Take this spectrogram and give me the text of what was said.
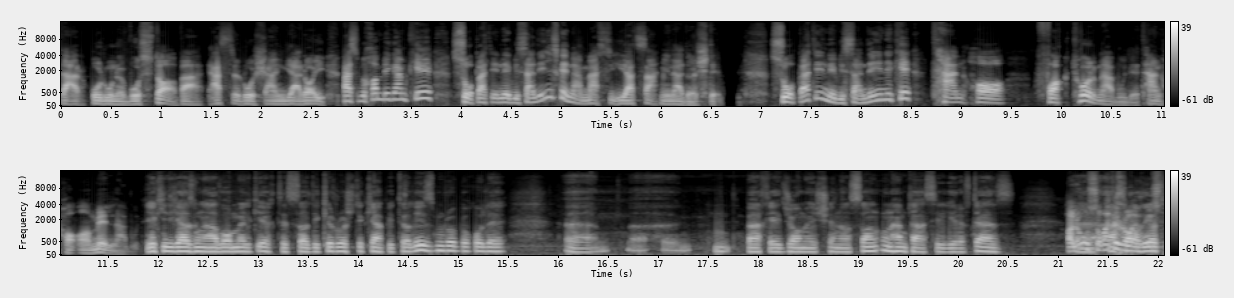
در قرون وسطا و عصر روشنگرایی. پس می‌خوام بگم که صحبت نویسنده نیست که نه مسیحیت سهمی نداشته. صحبت نویسنده اینه که تنها فاکتور نبوده تنها عامل نبوده. یکی دیگه از اون عوامل که اقتصادی که رشد کپیتالیزم رو به قول برخی جامعه شناسان اون هم تاثیر گرفته از حالا اون صحبت رادنی هست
